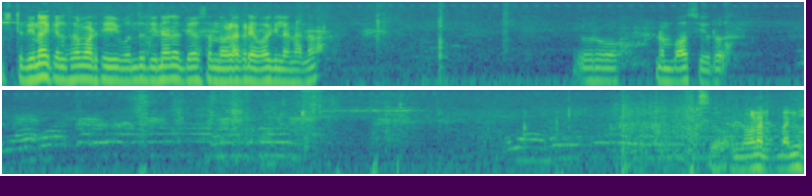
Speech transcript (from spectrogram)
ಇಷ್ಟು ದಿನ ಕೆಲಸ ಮಾಡ್ತೀವಿ, ಒಂದು ದಿನನೂ ದೇವಸ್ಥಾನದ ಒಳಗಡೆ ಹೋಗಿಲ್ಲ ನಾನು. ಇವರು ನಮ್ಮ ಬಾಸ್ ಇವರು. ಸೊ ನೋಡೋಣ, ಬನ್ನಿ.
